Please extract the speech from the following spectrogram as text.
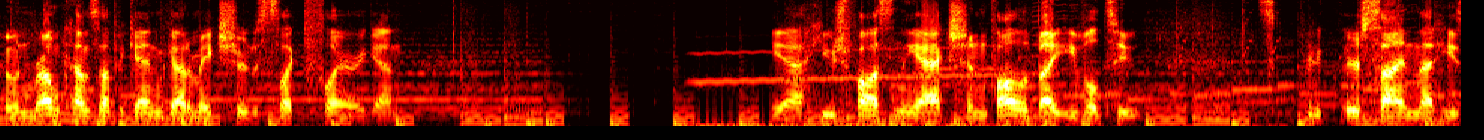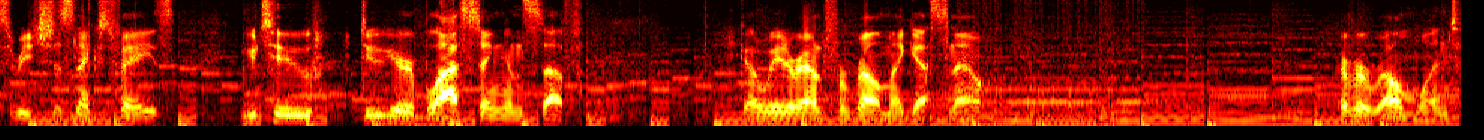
And when Relm comes up again, gotta make sure to select Flare again. Yeah, huge pause in the action, followed by Evil 2. It's a pretty clear sign that he's reached his next phase. You two, do your blasting and stuff. Gotta wait around for Relm, I guess, now. Wherever Relm went.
